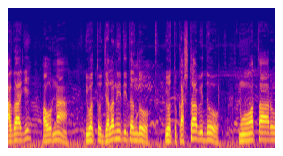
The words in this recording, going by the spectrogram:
ಹಾಗಾಗಿ ಅವ್ರನ್ನ ಇವತ್ತು ಜಲನೀತಿ ತಂದು ಇವತ್ತು ಕಷ್ಟ ಬಿದ್ದು ಮೂವತ್ತಾರು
